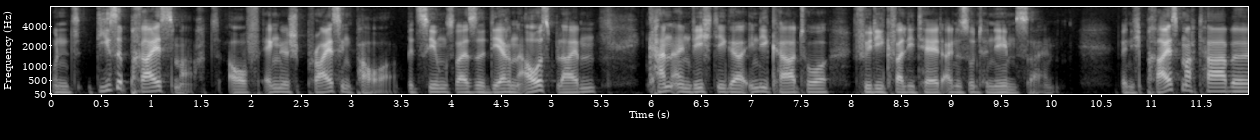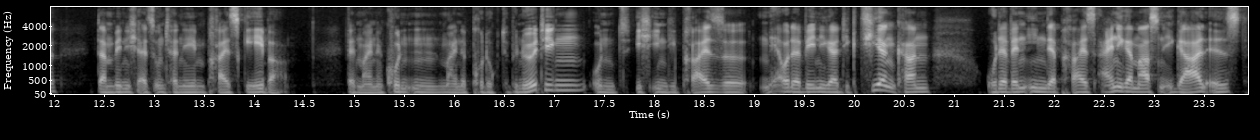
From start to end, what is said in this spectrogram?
Und diese Preismacht auf Englisch Pricing Power beziehungsweise deren Ausbleiben kann ein wichtiger Indikator für die Qualität eines Unternehmens sein. Wenn ich Preismacht habe, dann bin ich als Unternehmen Preisgeber. Wenn meine Kunden meine Produkte benötigen und ich ihnen die Preise mehr oder weniger diktieren kann oder wenn ihnen der Preis einigermaßen egal ist,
